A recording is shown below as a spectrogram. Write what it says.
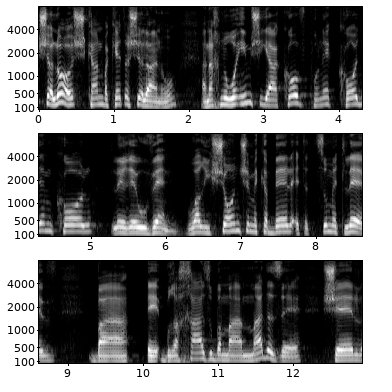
שלוש, כאן בקטע שלנו, אנחנו רואים שיעקב פונה קודם כל לראובן. הוא הראשון שמקבל את התשומת לב בברכה הזו, במעמד הזה של,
